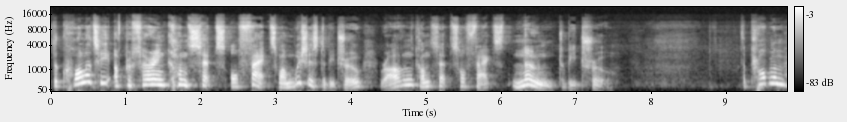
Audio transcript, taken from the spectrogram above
the quality of preferring concepts or facts one wishes to be true rather than concepts or facts known to be true. The problem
